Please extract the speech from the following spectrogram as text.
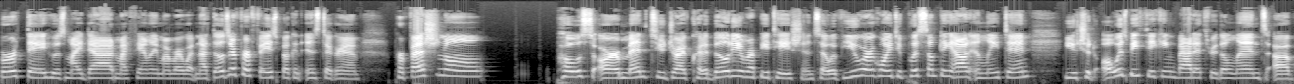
birthday, who is my dad, my family member, whatnot." Those are for Facebook and Instagram. Professional posts are meant to drive credibility and reputation. So if you are going to put something out in LinkedIn, you should always be thinking about it through the lens of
